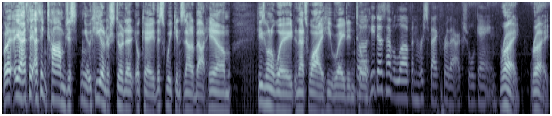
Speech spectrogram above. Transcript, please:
But I, yeah, I think I think Tom just you know he understood that okay, this weekend's not about him. He's going to wait, and that's why he waited until Well, he does have a love and respect for the actual game, right, right.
